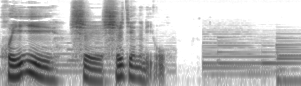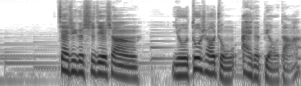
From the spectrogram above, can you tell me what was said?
回忆是时间的礼物。在这个世界上，有多少种爱的表达，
